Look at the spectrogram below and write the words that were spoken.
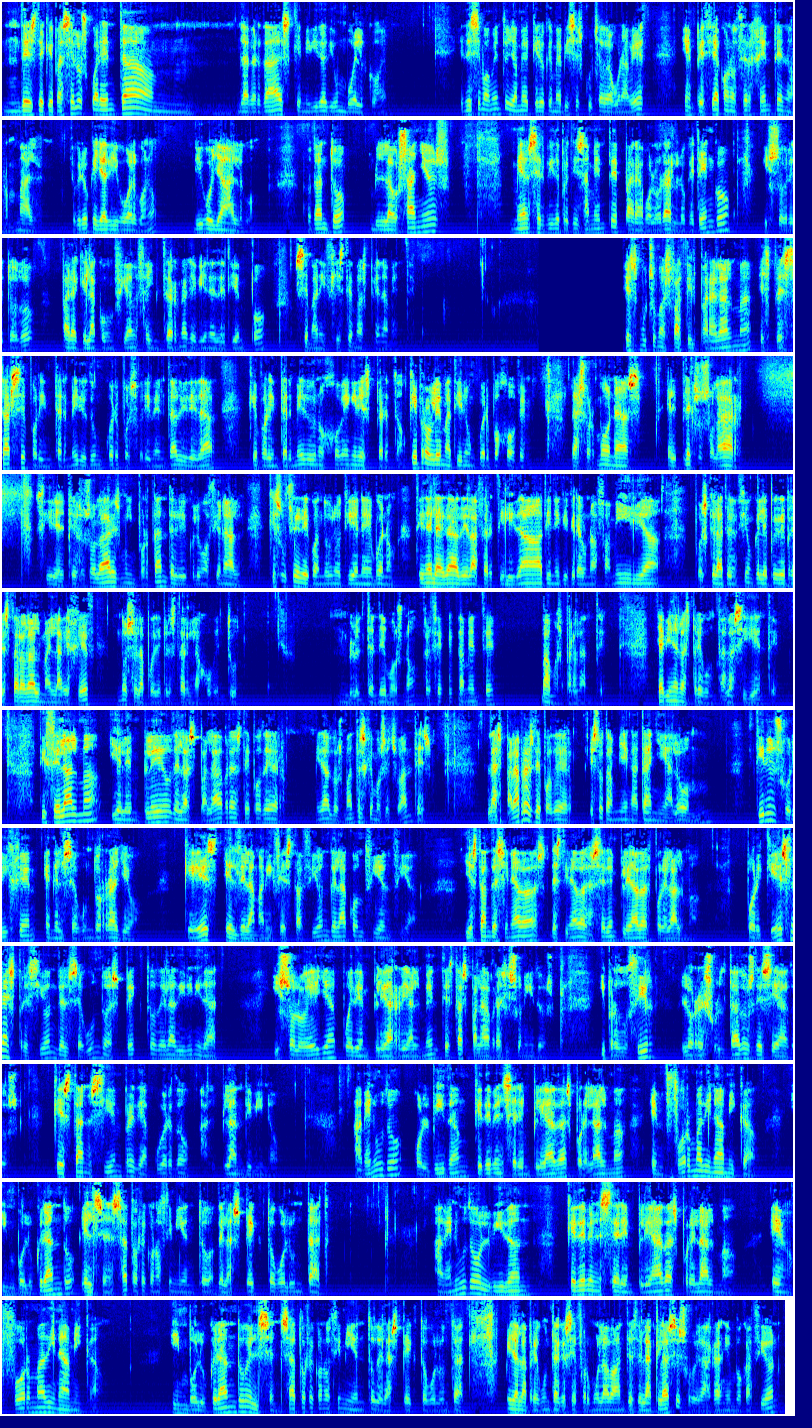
Desde que pasé los 40, mm, la verdad es que mi vida dio un vuelco. ¿eh? En ese momento, ya me creo que me habéis escuchado alguna vez, empecé a conocer gente normal. Yo creo que ya digo algo, ¿no? Digo ya algo. Por lo tanto, los años me han servido precisamente para valorar lo que tengo y sobre todo para que la confianza interna que viene de tiempo se manifieste más plenamente. Es mucho más fácil para el alma expresarse por intermedio de un cuerpo experimentado y de edad que por intermedio de un joven inexperto. ¿Qué problema tiene un cuerpo joven? Las hormonas, el plexo solar. Sí, el plexo solar es muy importante, el vehículo emocional. ¿Qué sucede cuando uno tiene, bueno, tiene la edad de la fertilidad, tiene que crear una familia? Pues que la atención que le puede prestar al alma en la vejez no se la puede prestar en la juventud. Lo entendemos, ¿no? Perfectamente. Vamos para adelante. Ya vienen las preguntas, la siguiente. Dice el alma y el empleo de las palabras de poder. Mirad los mantras que hemos hecho antes. Las palabras de poder, esto también atañe al OM, tienen su origen en el segundo rayo, que es el de la manifestación de la conciencia, y están destinadas, destinadas a ser empleadas por el alma, porque es la expresión del segundo aspecto de la divinidad, y sólo ella puede emplear realmente estas palabras y sonidos y producir los resultados deseados, que están siempre de acuerdo al plan divino. A menudo olvidan que deben ser empleadas por el alma en forma dinámica, involucrando el sensato reconocimiento del aspecto voluntad. A menudo olvidan que deben ser empleadas por el alma en forma dinámica, involucrando el sensato reconocimiento del aspecto voluntad. Mira la pregunta que se formulaba antes de la clase sobre la gran invocación.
